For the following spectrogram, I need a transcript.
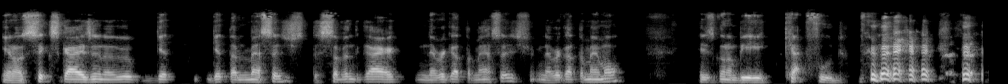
you know six guys in a group get get the message. The seventh guy never got the message, never got the memo. He's going to be cat food.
